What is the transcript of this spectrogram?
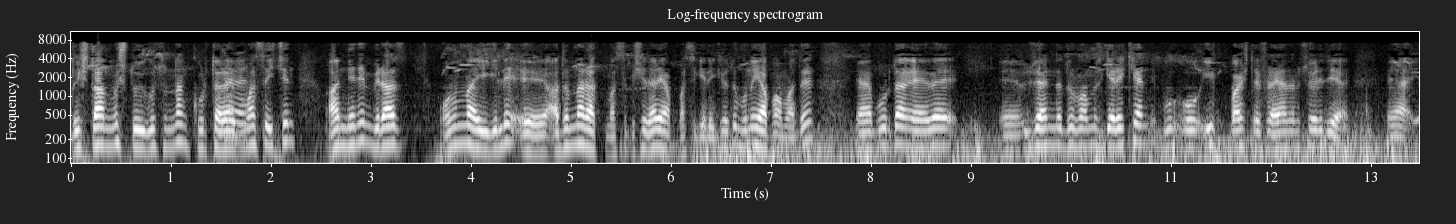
dışlanmış duygusundan kurtarması için annenin biraz onunla ilgili e, adımlar atması, bir şeyler yapması gerekiyordu. Bunu yapamadı. Yani burada e, ve e, üzerinde durmamız gereken bu o ilk başta Freya Hanım söyledi ya yani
